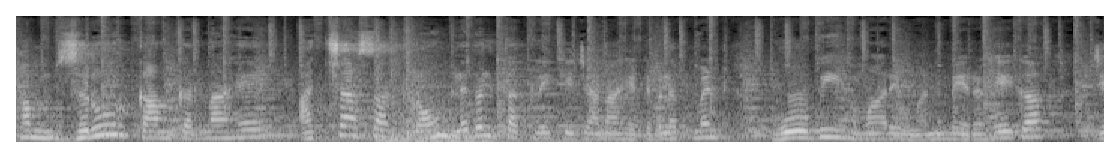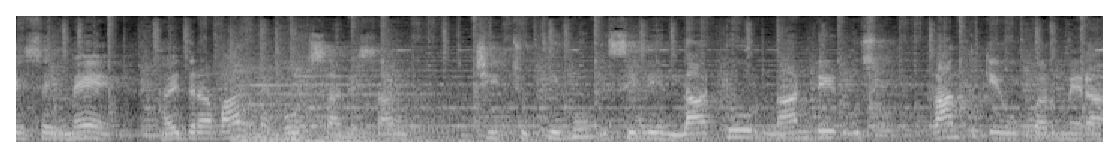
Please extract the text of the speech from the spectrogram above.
हम ज़रूर काम करना है। अच्छा सा ग्राउंड लेवल तक लेके जाना है डेवलपमेंट वो भी हमारे मन में रहेगा। जैसे मैं हैदराबाद में बहुत सारे साल जीत चुकी हूँ, इसीलिए लातूर, नांदेड़, उस प्रांत के ऊपर मेरा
